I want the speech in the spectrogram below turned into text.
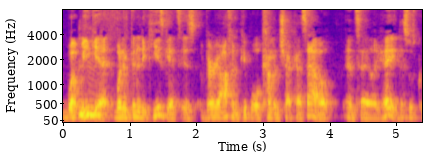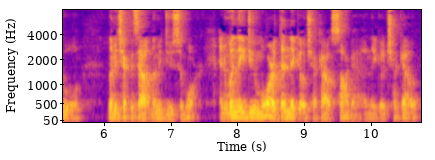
what we mm-hmm. get, what Infinity Keys gets, is very often people will come and check us out and say like, "Hey, this was cool. Let me check this out. Let me do some more." And when they do more, then they go check out Saga and they go check out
